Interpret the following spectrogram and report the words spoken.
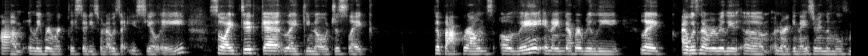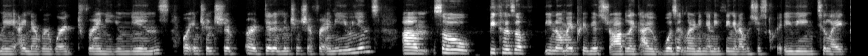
um, in labor and workplace studies when I was at UCLA. So I did get like, you know, just like the backgrounds of it. And I never really like I was never really um, an organizer in the movement. I never worked for any unions or internship or did an internship for any unions. Um, so because of you know my previous job, like I wasn't learning anything and I was just craving to like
